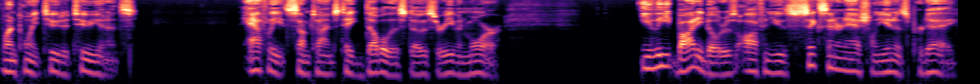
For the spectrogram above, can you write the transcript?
1.2 to 2 units. Athletes sometimes take double this dose or even more. Elite bodybuilders often use 6 international units per day.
